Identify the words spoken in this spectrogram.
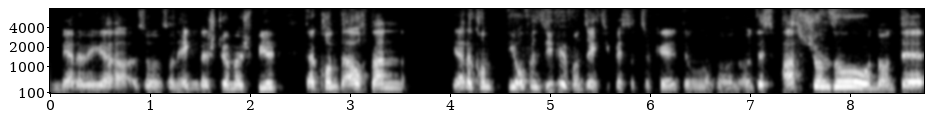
mehr oder weniger so, so ein hängender Stürmer spielt, da kommt auch dann ja, da kommt die Offensive von 60 besser zur Geltung. Und, und, und das passt schon so. Und, und äh,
